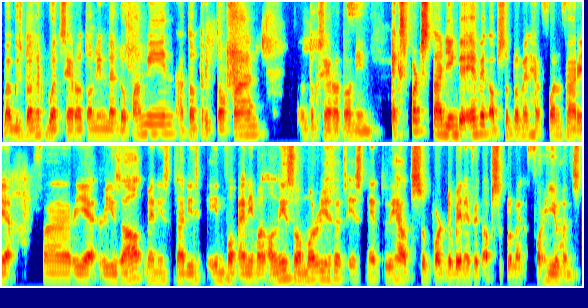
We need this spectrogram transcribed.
bagus banget buat serotonin dan dopamin atau triptofan untuk serotonin. Experts studying the effect of supplement have found varied, varied result. Many studies involve animal only, so more research is need to help support the benefit of supplement for humans.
